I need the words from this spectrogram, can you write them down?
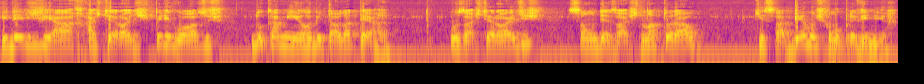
e desviar asteroides perigosos do caminho orbital da Terra. Os asteroides são um desastre natural que sabemos como prevenir.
